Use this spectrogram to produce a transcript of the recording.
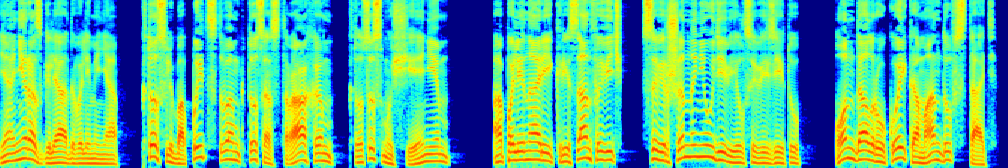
и они разглядывали меня, кто с любопытством, кто со страхом, кто со смущением. А Полинарий Крисанфович совершенно не удивился визиту. Он дал рукой команду встать.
